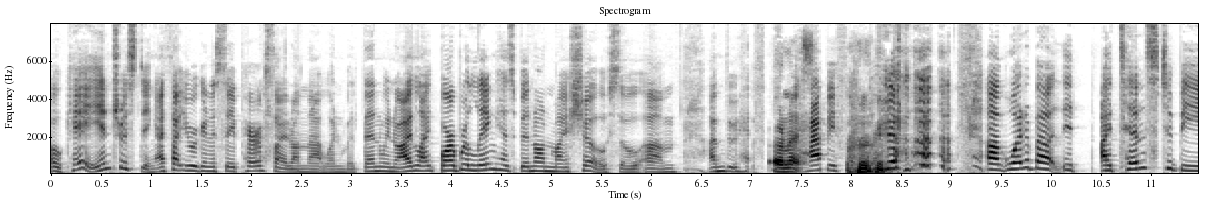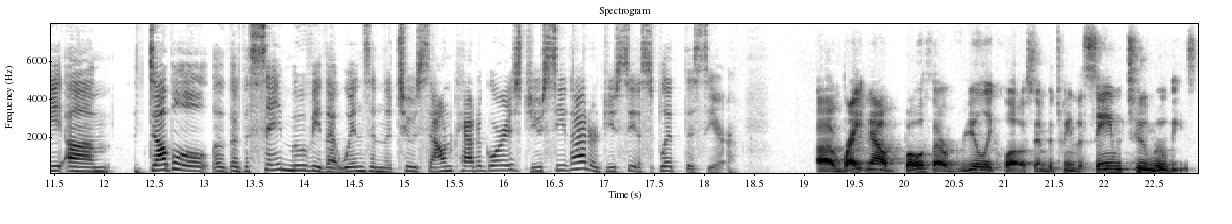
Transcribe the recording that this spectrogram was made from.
Okay, interesting. I thought you were going to say Parasite on that one, but then we know I like Barbara Ling has been on my show, so um, I'm oh, nice. happy for her. um, what about it? It tends to be um, double uh, the same movie that wins in the two sound categories. Do you see that, or do you see a split this year? Uh, right now, both are really close and between the same two movies.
